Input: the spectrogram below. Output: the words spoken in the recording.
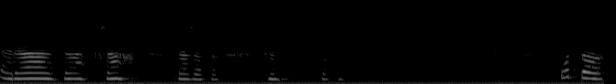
Razaca. Razaca. Hm. What the...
